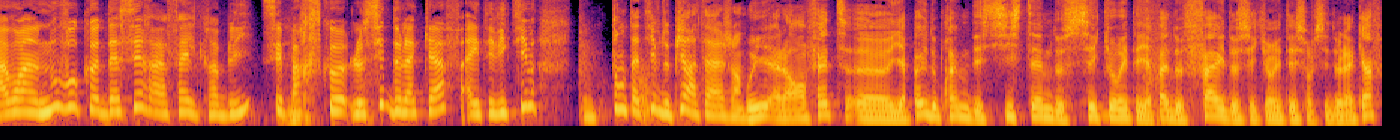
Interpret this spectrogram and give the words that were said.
avoir un nouveau code d'accès, Raphaël Grabli. C'est parce que le site de la CAF a été victime d'une tentative de piratage. Oui, alors en fait, il n'y a pas eu de problème des systèmes de sécurité. Il n'y a pas de faille de sécurité sur le site de la CAF,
